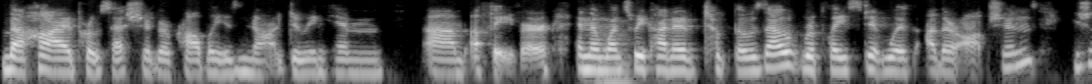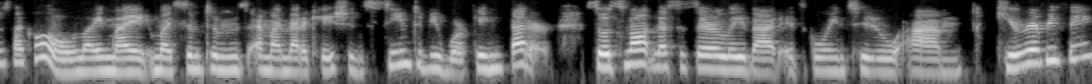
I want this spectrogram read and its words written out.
the high processed sugar probably is not doing him um, a favor. And then mm-hmm. once we kind of took those out, replaced it with other options, he's just like, oh, like my my symptoms and my medications seem to be working better. So it's not necessarily that it's going to um, cure everything,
